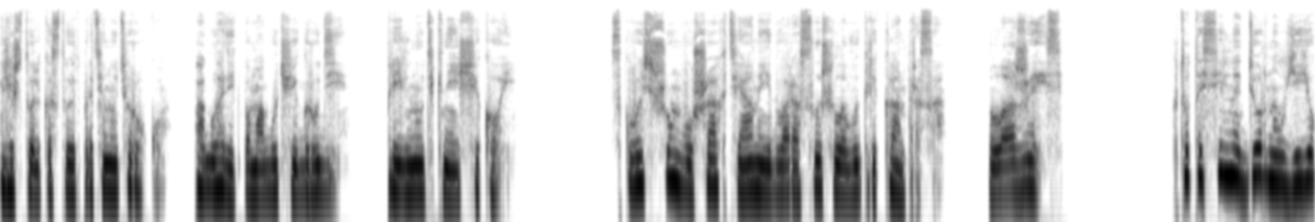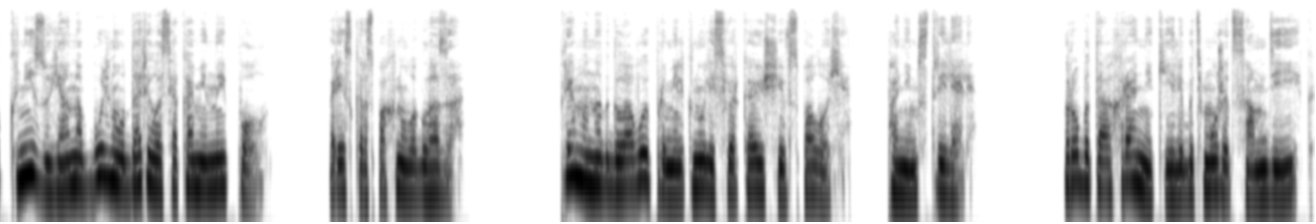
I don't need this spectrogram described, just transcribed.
Лишь только стоит протянуть руку, погладить по могучей груди, прильнуть к ней щекой. Сквозь шум в ушах Тиана едва расслышала выкрик Антраса. «Ложись!» Кто-то сильно дернул ее к низу, и она больно ударилась о каменный пол. Резко распахнула глаза. Прямо над головой промелькнули сверкающие всполохи. По ним стреляли. Роботы-охранники или, быть может, сам Диик.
